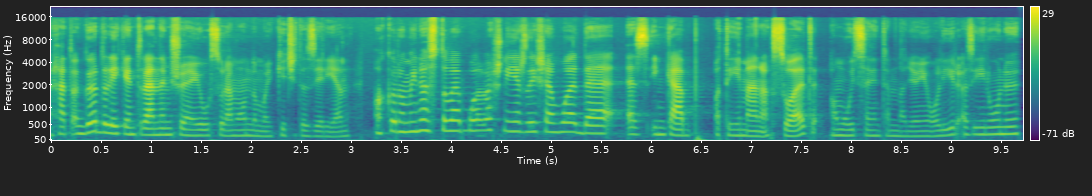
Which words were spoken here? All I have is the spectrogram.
hát a gördülékén talán nem is olyan jó szóra mondom, hogy kicsit azért ilyen akarom én ezt tovább olvasni érzésem volt, de ez inkább a témának szólt. Amúgy szerintem nagyon jól ír az írónő,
